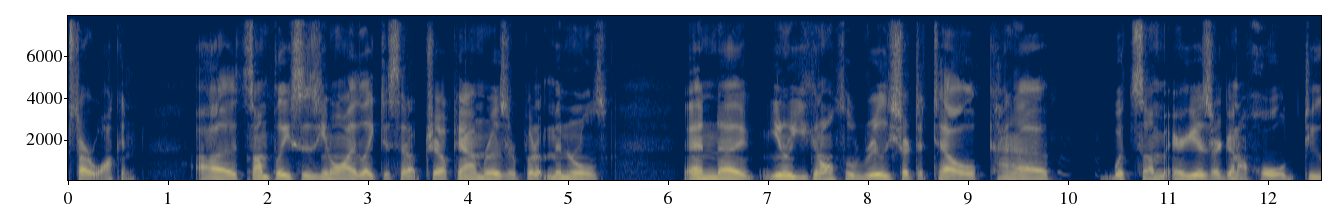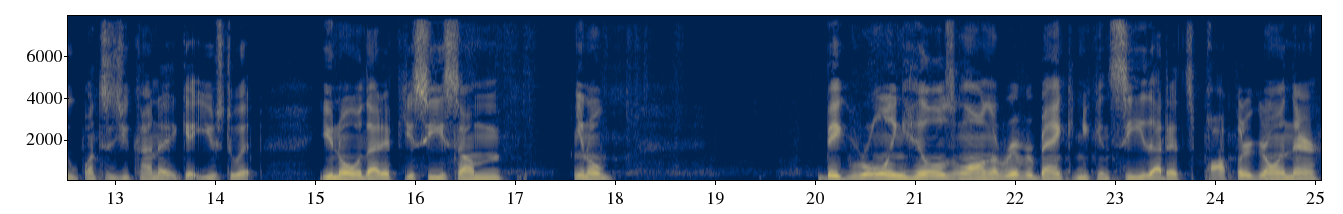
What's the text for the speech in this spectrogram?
start walking. Uh, some places, you know, I like to set up trail cameras or put up minerals, and uh, you know, you can also really start to tell kind of what some areas are going to hold too once as you kind of get used to it. You know that if you see some you know big rolling hills along a riverbank and you can see that it's poplar growing there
